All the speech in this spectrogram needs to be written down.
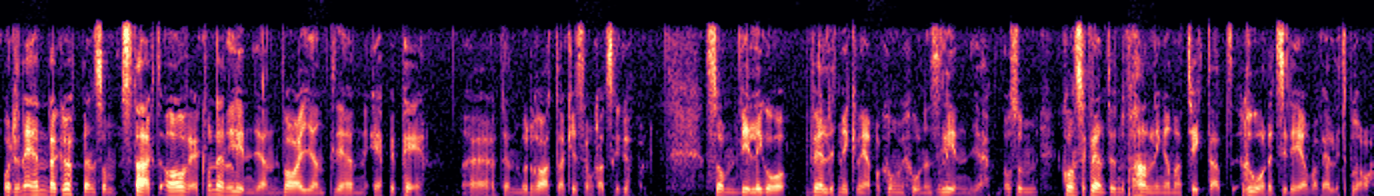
Och den enda gruppen som starkt avvek från den linjen var egentligen EPP, Eh, den moderata kristdemokratiska gruppen, som ville gå väldigt mycket mer på kommissionens linje och som konsekvent under förhandlingarna tyckte att rådets idéer var väldigt bra.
